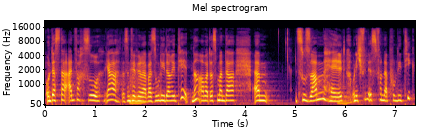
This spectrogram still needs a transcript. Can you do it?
Und dass da einfach so, ja, da sind wir mhm. wieder bei Solidarität, ne? aber dass man da ähm, zusammenhält. Mhm. Und ich finde es von der Politik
